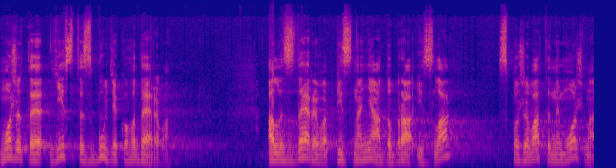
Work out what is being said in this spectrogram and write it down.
можете їсти з будь-якого дерева, але з дерева пізнання добра і зла споживати не можна,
